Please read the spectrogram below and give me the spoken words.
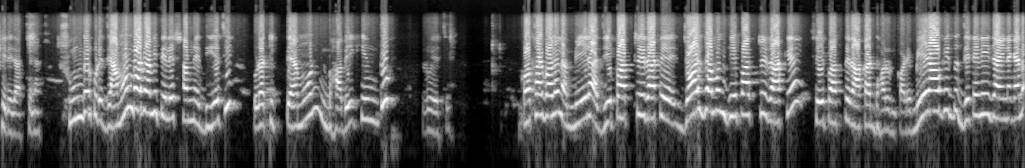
ছেড়ে যাচ্ছে না। সুন্দর করে যেমন ভাবে আমি তেলের সামনে দিয়েছি, ওরা ঠিক তেমন ভাবেই কিন্তু রয়েছে। কথায় বলে না, মেয়েরা যে পাত্রে রাখে, জল যেমন যে পাত্রে রাখে, সেই পাত্রে রাখার ধারণ করে। মেয়েরাও কিন্তু যেতে নিয়ে যায় না কেন?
